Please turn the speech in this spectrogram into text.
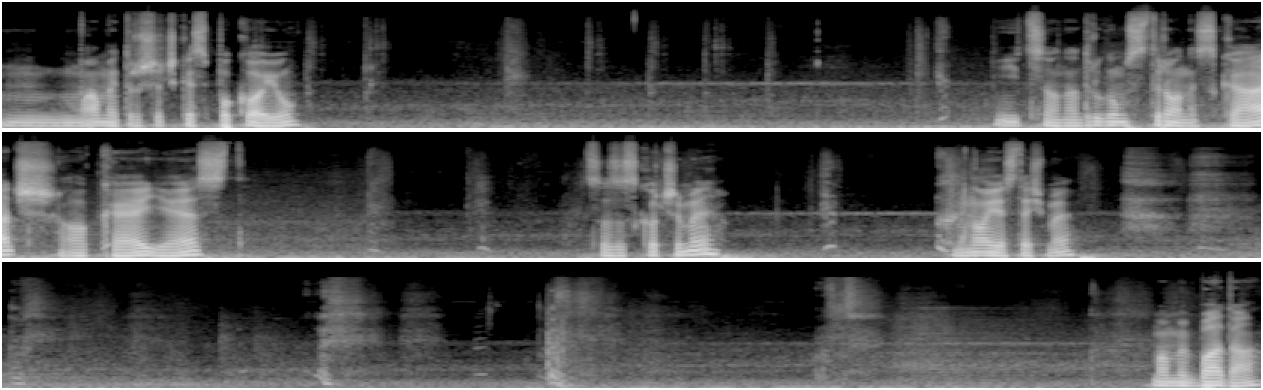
Mm, Mamy troszeczkę spokoju. I co? Na drugą stronę skacz. Okej, jest. Co, zaskoczymy? No, jesteśmy. Mamy bada.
